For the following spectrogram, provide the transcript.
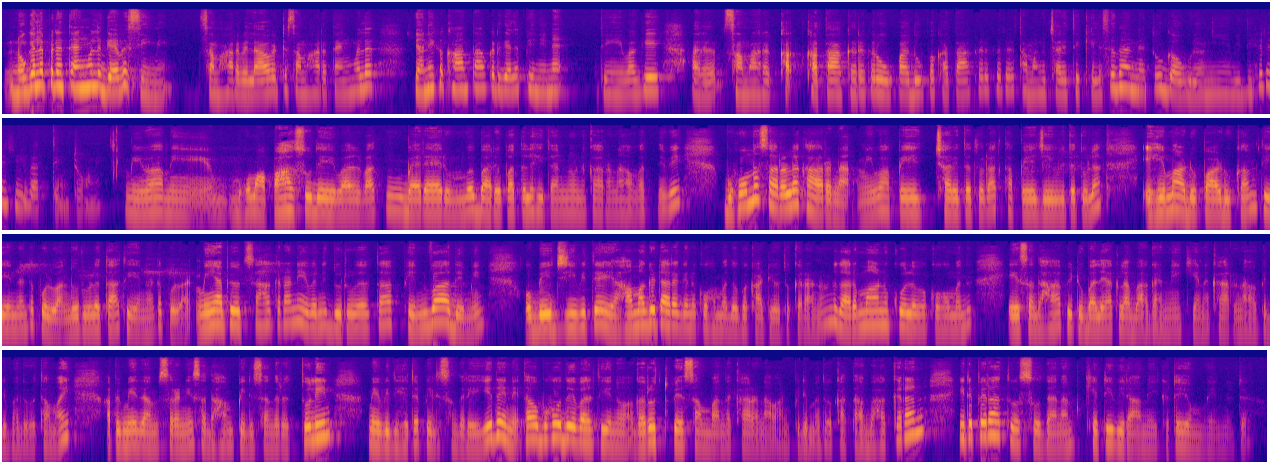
නොගැලපෙන තැන්වල ගැවසීමෙන් සමහර වෙලාවට සමහර තැන්වල යන්නේක කාන්තාවකට ගැලපෙන්නේ නැහැ. ඉතින් ඒ වගේ අර සමහර කතා කර කර උපාදූප කතා කර කර තමන්ගේ චරිතය කෙලස ගන්න නැතුව ගෞරවනීය විදිහට ජීවත් වෙන්න ඕනේ. මේවා මේ බොහොම අපහසු දේවල්වත් බැරෑරුම්ව බරපතල හිතන්න ඕන කාරණාවක් නෙවෙයි. බොහොම සරල කාරණා. මේවා අපේ චරිත තුලත් අපේ ජීවිත තුලත් එහෙම අඩුපාඩුකම් තියෙන්නට පුළුවන්. දුර්වලතා තියෙන්නට පුළුවන්. මේ අපි උත්සාහ කරන්නේ එවැනි දුර්වලතා පෙන්වා දෙමින් ඔබේ ජීවිතය යහමගට අරගෙන කොහොමද ඔබ කටයුතු කරන්න ඕන ධර්මානුකූලව කොහොමද ඒ සඳහා සඳහා පිටුබලයක් ලබා ගන්නේ කියන කාරණාව පිළිබඳව තමයි අපි මේ ධම්සරණේ සදහම් පිළිසඳර තුලින් මේ විදිහට පිළිසඳරේ යෙදෙන්නේ. තව බොහෝ දේවල් තියෙනවා ගරුත්වය සම්බන්ධ කාරණාවන් පිළිබඳව කතා බහ කරන්න. ඊට පෙර ආතුව සූදානම් කෙටි විරාමයකට යොමු වෙන්නට.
